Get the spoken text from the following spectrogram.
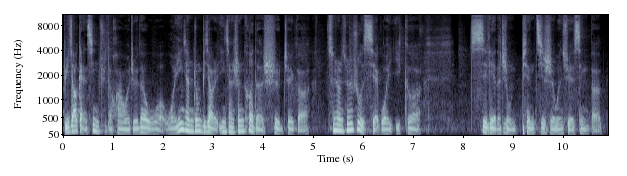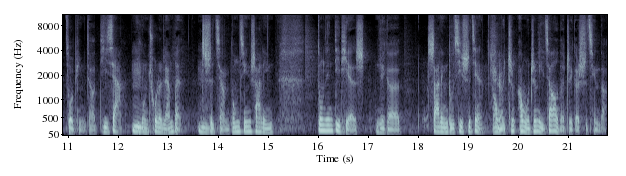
比较感兴趣的话，我觉得我我印象中比较印象深刻的是这个村上春树写过一个系列的这种偏纪实文学性的作品，叫《地下》，嗯。一共出了两本，是讲东京沙林东京地铁是那个沙林毒气事件，奥姆真奥姆真理教的这个事情的。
